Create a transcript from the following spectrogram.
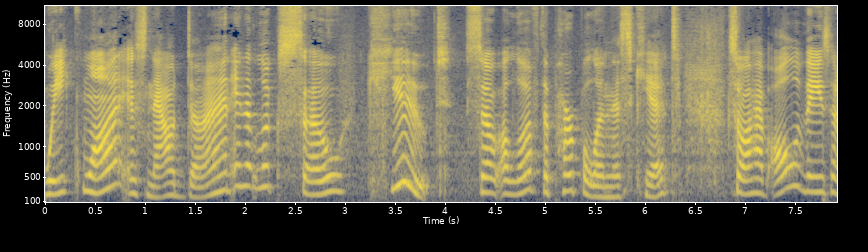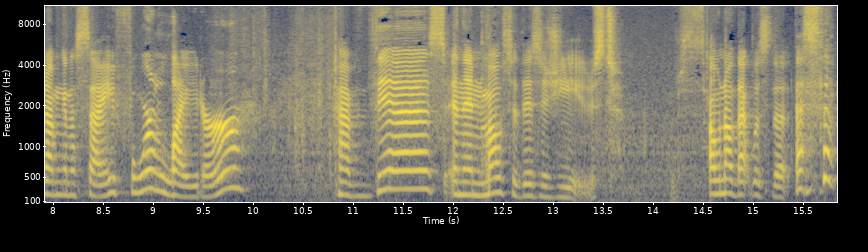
Week one is now done and it looks so cute. So I love the purple in this kit. So I have all of these that I'm going to save for later. Have this and then most of this is used. Oh no, that was the, that's the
